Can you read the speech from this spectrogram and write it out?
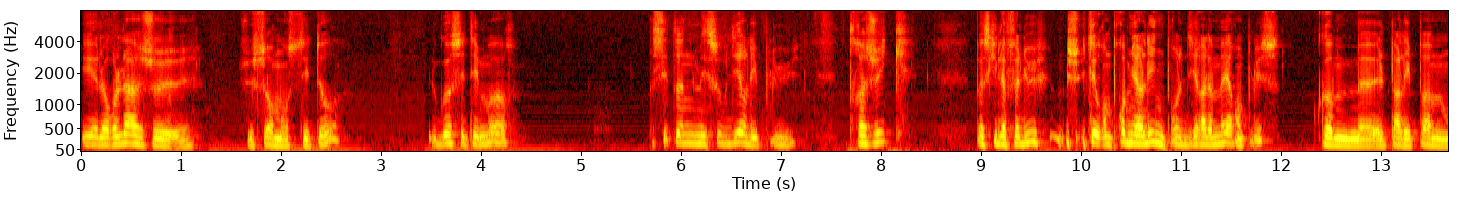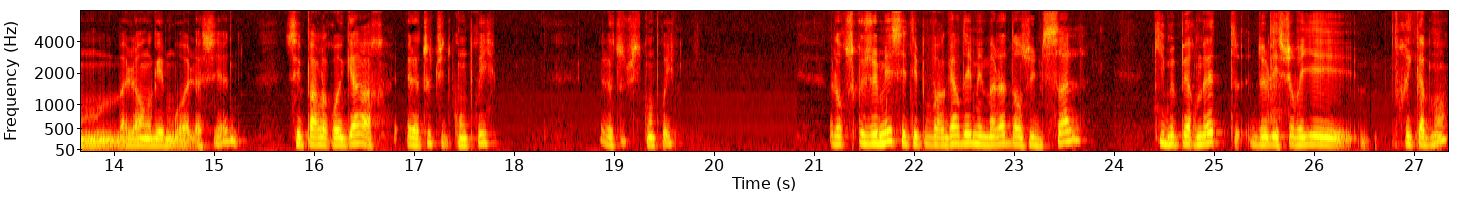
Et alors là, je, je sors mon stéto. Le gosse était mort. C'est un de mes souvenirs les plus tragique, parce qu'il a fallu, j'étais en première ligne pour le dire à la mère en plus, comme euh, elle ne parlait pas ma langue et moi la sienne, c'est par le regard, elle a tout de suite compris. Elle a tout de suite compris. Alors ce que j'aimais, c'était pouvoir garder mes malades dans une salle qui me permette de les surveiller fréquemment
